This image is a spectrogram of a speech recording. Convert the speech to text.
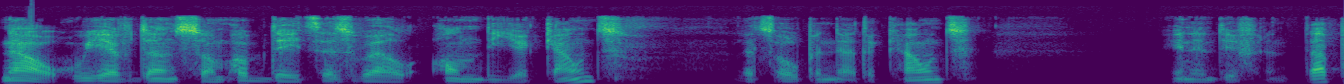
Now we have done some updates as well on the account. Let's open that account in a different tab.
